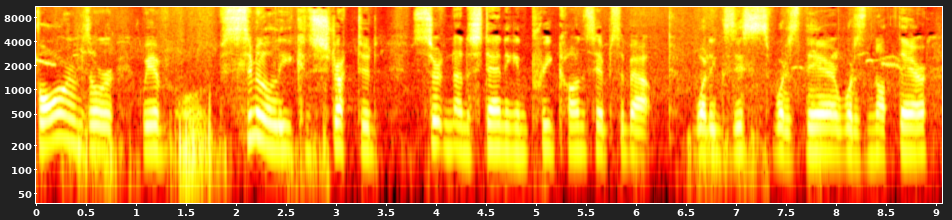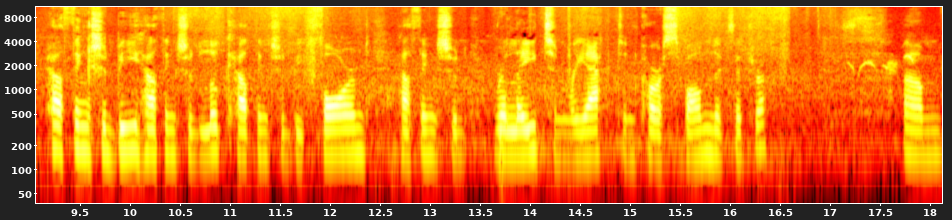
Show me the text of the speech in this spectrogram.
forms, or we have similarly constructed certain understanding and preconcepts about what exists, what is there, what is not there, how things should be, how things should look, how things should be formed, how things should relate and react and correspond, etc. Um,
